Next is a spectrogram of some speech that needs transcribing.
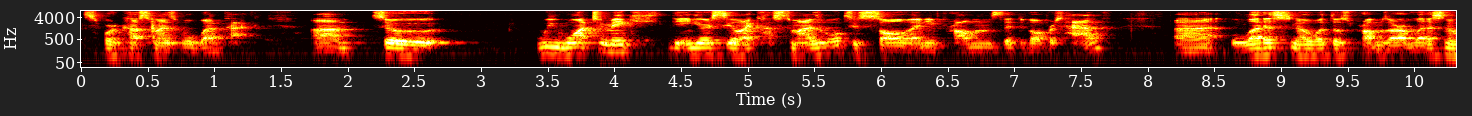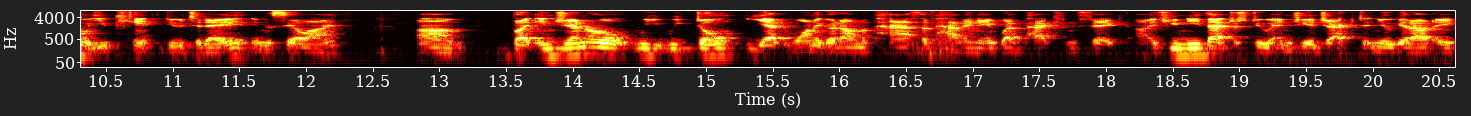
support customizable Webpack? Um, so we want to make the Angular CLI customizable to solve any problems that developers have. Uh, let us know what those problems are. Let us know what you can't do today in the CLI. Um, but in general, we, we don't yet want to go down the path of having a Webpack config. Uh, if you need that, just do ng eject and you'll get out a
